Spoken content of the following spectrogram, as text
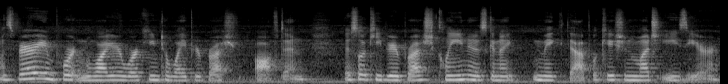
It's very important while you're working to wipe your brush often. This will keep your brush clean and is going to make the application much easier.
